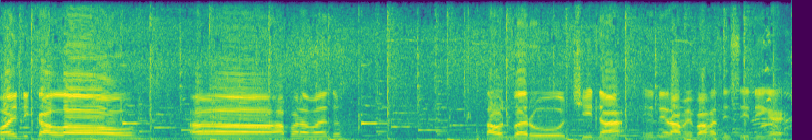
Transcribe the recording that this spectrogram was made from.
Oh ini kalau eh, apa namanya tuh? Tahun baru Cina ini rame banget di sini kayak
